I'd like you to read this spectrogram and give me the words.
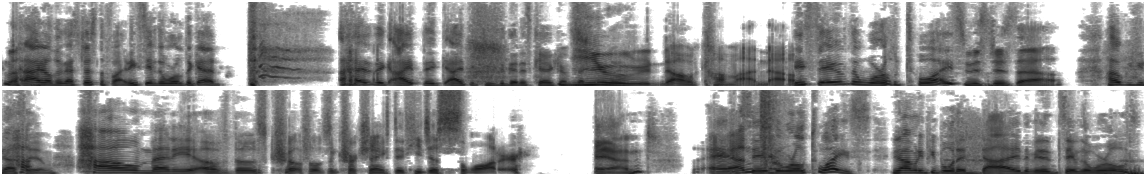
and I don't think that's justified. He saved the world again. I think I think I think he's the goodest character. objectively. you no, come on now. He saved the world twice, Mister Sal. How could you not How- say him? How many of those Phillips and Crookshanks did he just slaughter? And And he saved the world twice. You know how many people would have died if he didn't save the world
